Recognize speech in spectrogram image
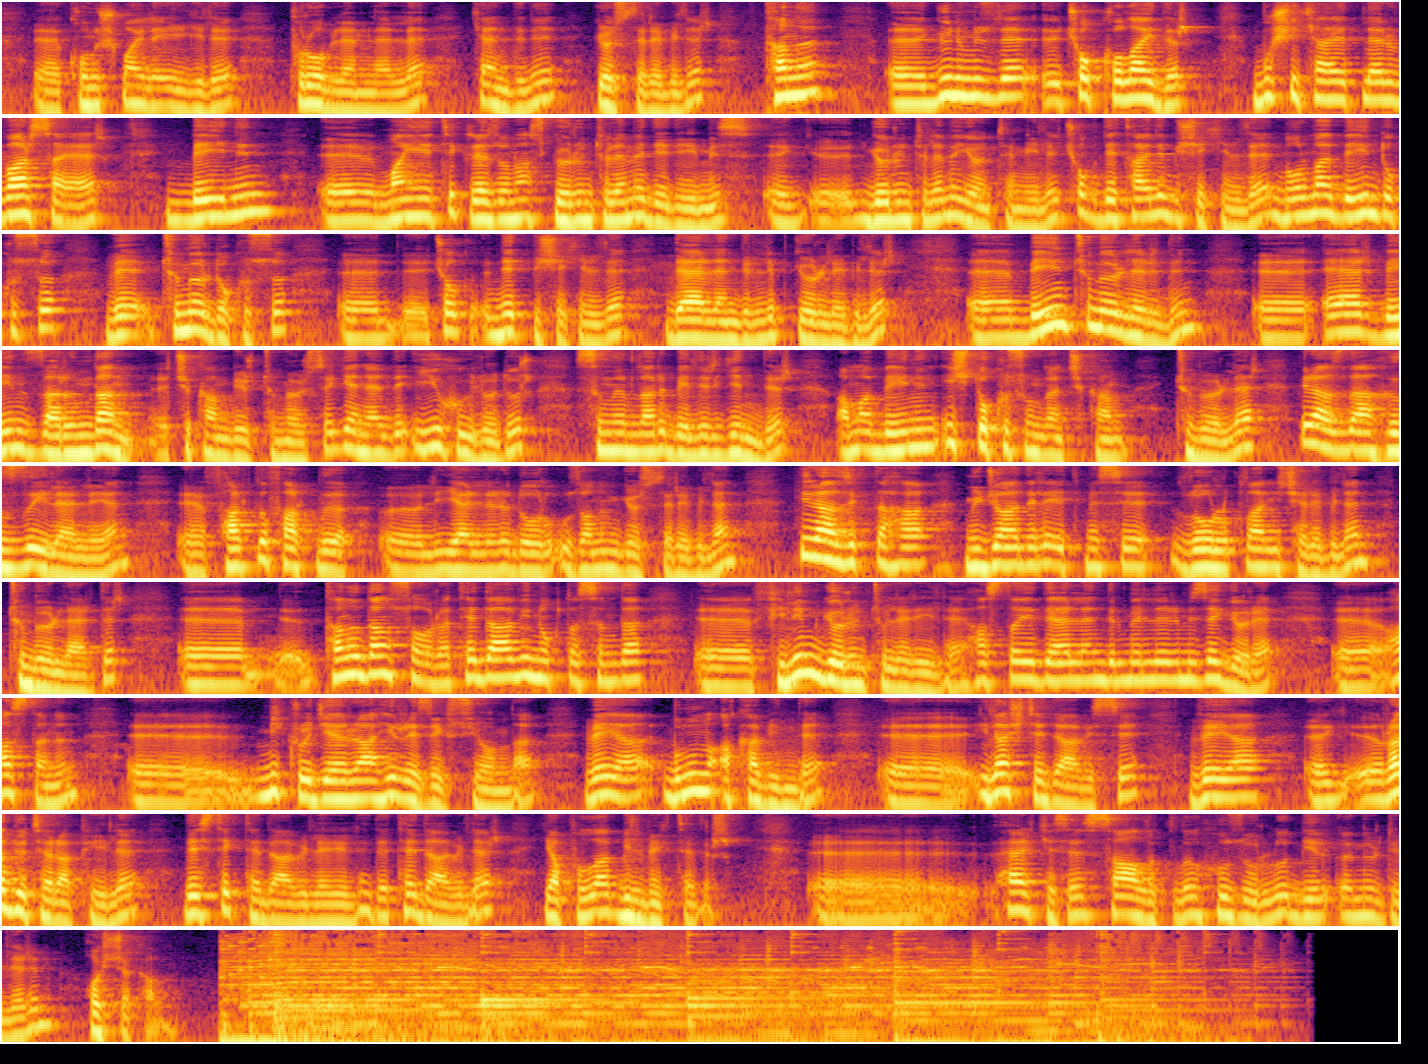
konuşmayla ilgili problemlerle kendini gösterebilir. Tanı günümüzde çok kolaydır. Bu şikayetler varsa eğer beynin manyetik rezonans görüntüleme dediğimiz görüntüleme yöntemiyle çok detaylı bir şekilde normal beyin dokusu ve tümör dokusu çok net bir şekilde değerlendirilip görülebilir. E, beyin tümörlerinin e, eğer beyin zarından çıkan bir tümörse genelde iyi huyludur, sınırları belirgindir. Ama beynin iç dokusundan çıkan tümörler biraz daha hızlı ilerleyen, farklı farklı yerlere doğru uzanım gösterebilen, birazcık daha mücadele etmesi zorluklar içerebilen tümörlerdir e, tanıdan sonra tedavi noktasında e, film görüntüleriyle hastayı değerlendirmelerimize göre e, hastanın e, mikro cerrahi rezeksiyonla veya bunun akabinde e, ilaç tedavisi veya e, radyoterapi ile destek tedavileriyle de tedaviler yapılabilmektedir. E, herkese sağlıklı, huzurlu bir ömür dilerim. Hoşçakalın.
